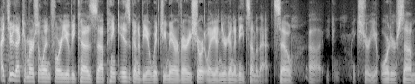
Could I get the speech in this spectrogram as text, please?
I threw that commercial in for you because uh, Pink is going to be a witchy mare very shortly, and you're going to need some of that. So uh, you can make sure you order some.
